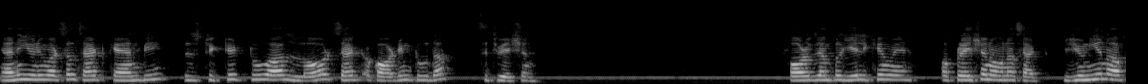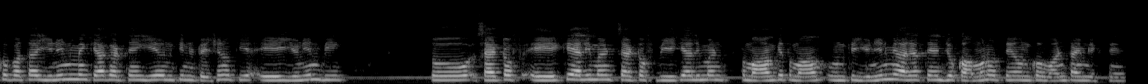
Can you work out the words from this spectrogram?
any universal set can be restricted to a lower set according to the situation. For example ये लिखे हुए हैं operation on a set union आपको पता है यूनियन में क्या करते हैं? ये उनकी नोटेशन होती है ए यूनियन बी तो सेट ऑफ़ ए के एलिमेंट सेट ऑफ़ बी के एलिमेंट तमाम के तमाम उनके यूनियन में आ जाते हैं, जो कॉमन होते हैं, उनको वन टाइम लिखते हैं।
